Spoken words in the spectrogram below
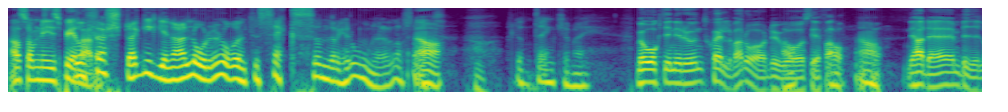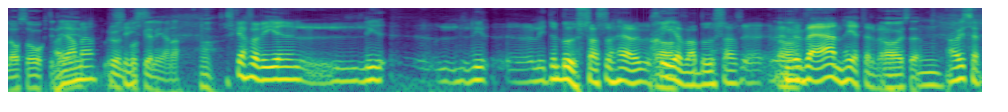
Alltså om ni spelade? De första giggerna låg det nog runt 600 kronor eller något sånt. Ja. Jag tänka mig. Men åkte ni runt själva då, du Ja, och Stefan? Ja. Ja. Ni hade en bil och så åkte ni Jajamän, runt på precis. spelningarna? Så skaffade vi en li, li, liten buss, alltså den här skeva buss, alltså, eller van heter det väl. Ja, just det. Mm. Ja, just det.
